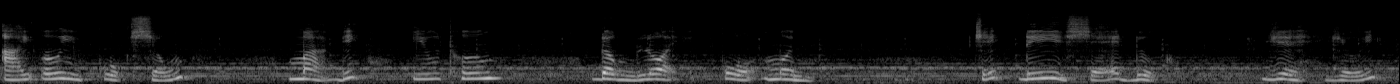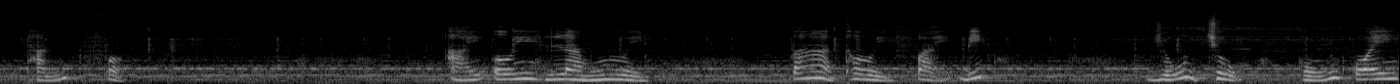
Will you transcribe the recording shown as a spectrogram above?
Ai ơi, cuộc sống mà biết yêu thương, đồng loại của mình, chết đi sẽ được về giới thánh Phật. Ai ơi, làm người, ta thời phải biết vũ trụ cũng quay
